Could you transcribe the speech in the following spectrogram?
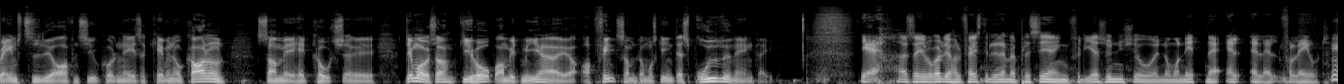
Rams tidligere offensiv koordinator Kevin O'Connell som head coach. Det må jo så give håb om et mere opfindsomt og måske endda sprudlende angreb. Ja, altså jeg vil godt lige holde fast i det der med placeringen, fordi jeg synes jo, at nummer 19 er alt, alt, alt for lavt. uh,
